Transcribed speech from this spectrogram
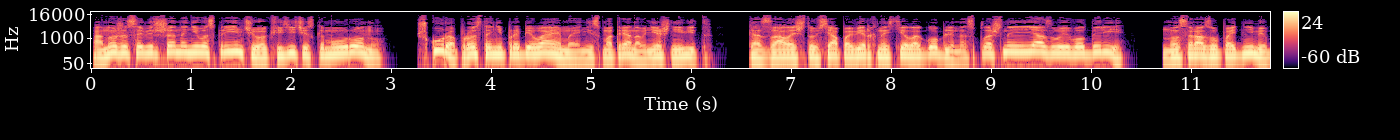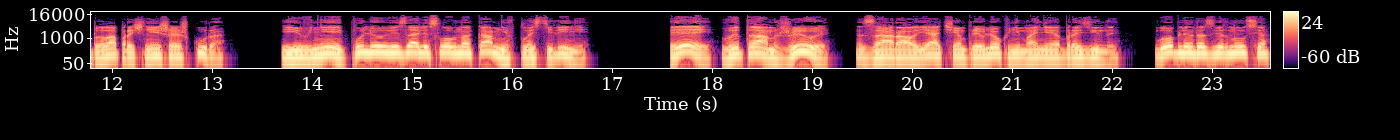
Оно же совершенно невосприимчиво к физическому урону. Шкура просто непробиваемая, несмотря на внешний вид. Казалось, что вся поверхность тела гоблина сплошные язвы и волдыри, но сразу под ними была прочнейшая шкура. И в ней пули увязали словно камни в пластилине. «Эй, вы там, живы?» – заорал я, чем привлек внимание абразины. Гоблин развернулся,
